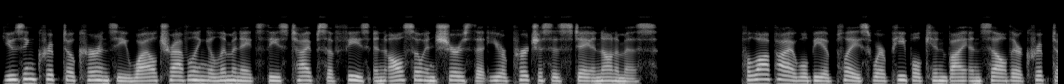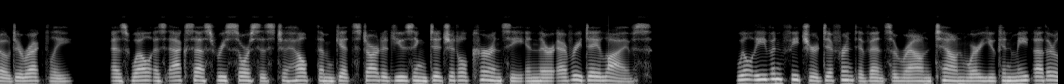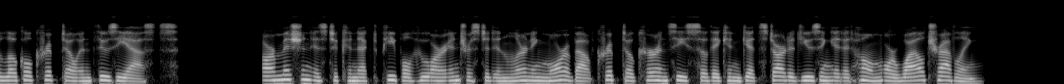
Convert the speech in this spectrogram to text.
Using cryptocurrency while traveling eliminates these types of fees and also ensures that your purchases stay anonymous. Pallapay will be a place where people can buy and sell their crypto directly, as well as access resources to help them get started using digital currency in their everyday lives. We'll even feature different events around town where you can meet other local crypto enthusiasts. Our mission is to connect people who are interested in learning more about cryptocurrency so they can get started using it at home or while traveling.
